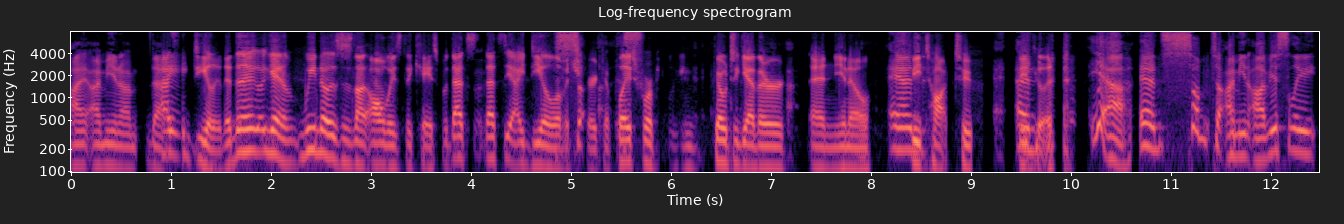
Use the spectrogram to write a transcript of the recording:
I, I mean, um, that's... ideally. Again, we know this is not always the case, but that's that's the ideal of a so, church, a place where people can go together and you know and, be taught to be good. Yeah, and sometimes, I mean, obviously,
